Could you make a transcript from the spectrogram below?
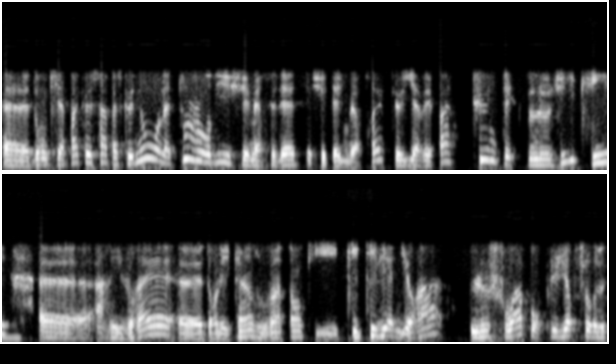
Euh, donc il n'y a pas que ça, parce que nous on a toujours dit chez Mercedes et chez Daimler Truck qu'il n'y avait pas qu'une technologie qui euh, arriverait euh, dans les 15 ou 20 ans qui, qui, qui viennent. Il y aura le choix pour plusieurs choses.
